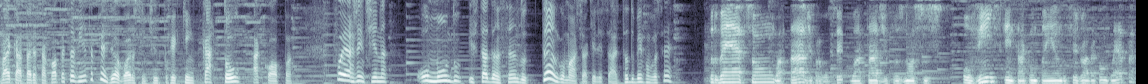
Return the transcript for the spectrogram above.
vai catar essa Copa? Essa vinheta perdeu agora o sentido, porque quem catou a Copa foi a Argentina. O mundo está dançando tango, Márcio Aquilissardi. Tudo bem com você? Tudo bem, Edson. Boa tarde para você. Boa tarde para os nossos ouvintes, quem está acompanhando o Feijoada Completa.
